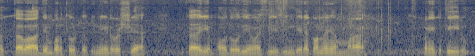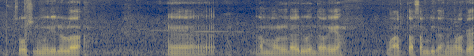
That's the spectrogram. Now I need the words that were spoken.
വക്താവ് ആദ്യം പുറത്തുവിട്ടു. പിന്നീട് റഷ്യ ഇക്കാര്യം ഔദ്യോഗികമായി സ്ഥിരീകരിച്ചു ഇന്ത്യയിലൊക്കെ വന്ന് നമ്മുടെ പണിയൊക്കെ തീരും. സോഷ്യൽ മീഡിയയിലുള്ള നമ്മളുടെ ഒരു എന്താ പറയുക വാർത്താ സംവിധാനങ്ങളൊക്കെ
